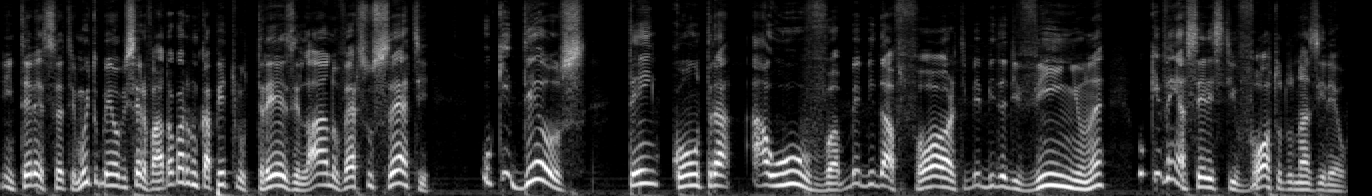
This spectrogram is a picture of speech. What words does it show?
Interessante, muito bem observado. Agora no capítulo 13, lá no verso 7, o que Deus tem contra a uva, bebida forte, bebida de vinho, né? O que vem a ser este voto do Nazireu?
